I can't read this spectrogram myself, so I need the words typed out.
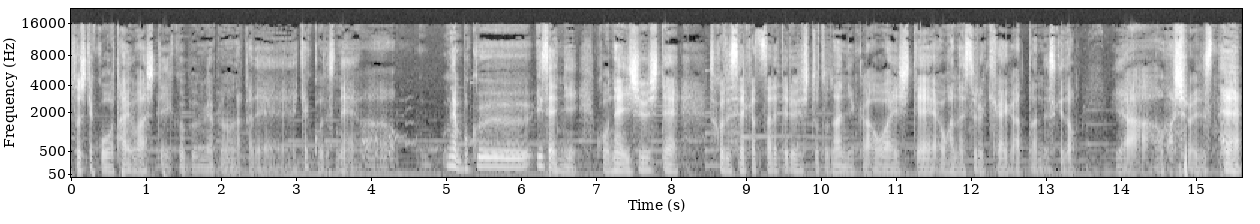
そしてこう対話していく文脈の中で結構ですねね、僕以前にこうね、移住して、そこで生活されてる人と何人かお会いしてお話しする機会があったんですけど、いやー、面白いですね。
